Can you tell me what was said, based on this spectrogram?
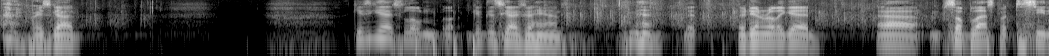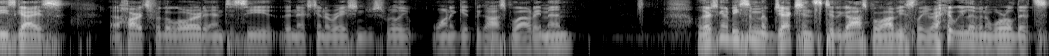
Praise God. Give these guys a little. Give these guys a hand. Man, they're doing really good. Uh, I'm so blessed, but to see these guys' uh, hearts for the Lord and to see the next generation just really want to get the gospel out. Amen. Well, there's going to be some objections to the gospel, obviously, right? We live in a world that's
